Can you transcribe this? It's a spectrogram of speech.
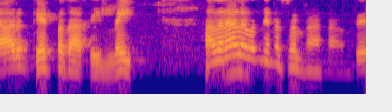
யாரும் கேட்பதாக இல்லை. அதனால் வந்து என்ன சொல்கிறான்னா வந்து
